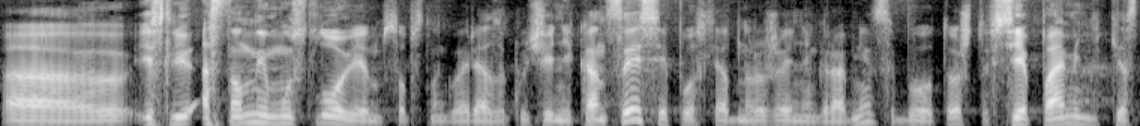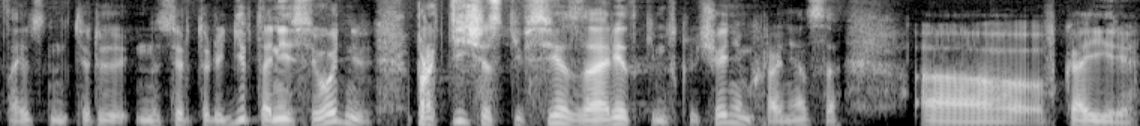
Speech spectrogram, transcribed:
А, если основным условием, собственно говоря, заключения концессии после обнаружения гробницы было то, что все памятники остаются на территории, Египта, они сегодня практически все, за редким исключением, хранятся в Каире.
